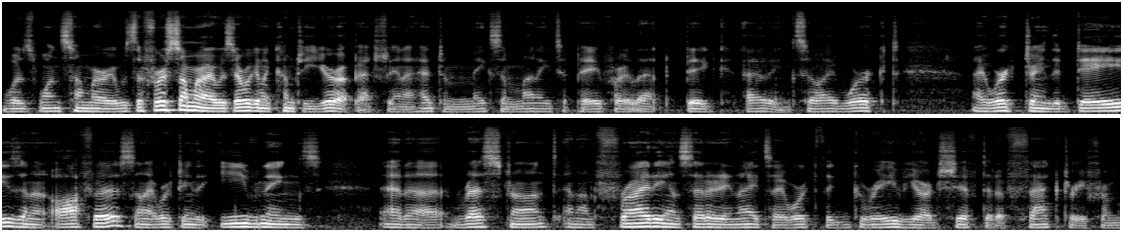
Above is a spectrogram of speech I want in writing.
was one summer. It was the first summer I was ever going to come to Europe actually, and I had to make some money to pay for that big outing. So I worked I worked during the days in an office, and I worked during the evenings at a restaurant. And on Friday and Saturday nights, I worked the graveyard shift at a factory from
